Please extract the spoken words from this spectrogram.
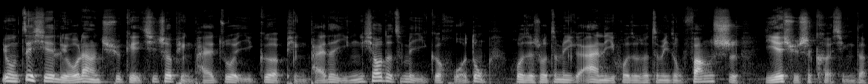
用这些流量去给汽车品牌做一个品牌的营销的这么一个活动，或者说这么一个案例，或者说这么一种方式，也许是可行的。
